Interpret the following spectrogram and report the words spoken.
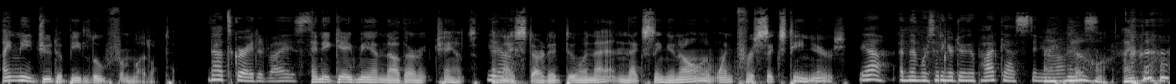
I need you to be Lou from Littleton. That's great advice. And he gave me another chance. And I started doing that. And next thing you know, it went for 16 years. yeah. And then we're sitting here doing a podcast in your office. No, I know.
